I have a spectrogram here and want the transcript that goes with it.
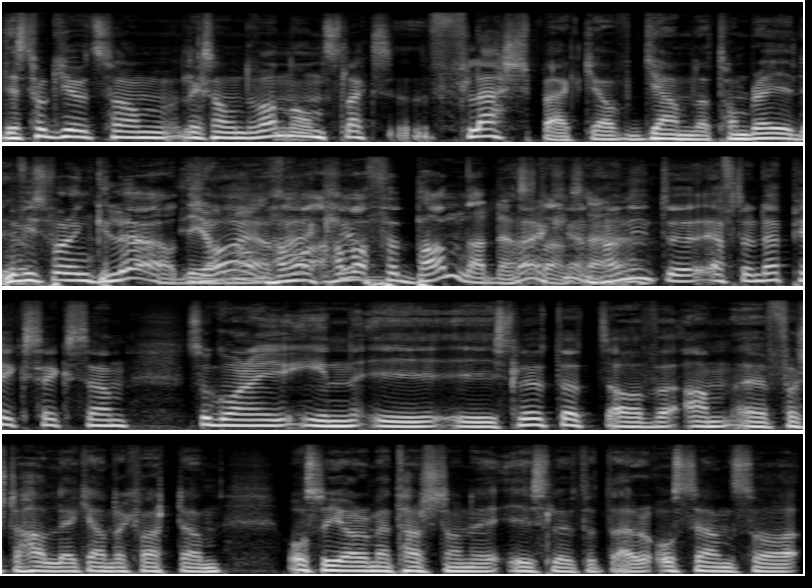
det såg ut som, liksom, det var någon slags flashback av gamla Tom Brady. Men visst var det en glöd i Ja, honom? ja, han, var, han var förbannad nästan. Han är inte, efter den där pick sixen så går han ju in i, i slutet av an, eh, första halvlek, andra kvarten och så gör de en touchdown i, i slutet där och sen så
